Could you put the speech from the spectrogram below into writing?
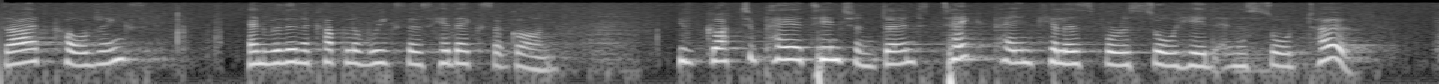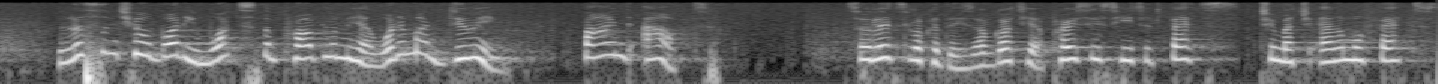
diet cold drinks, and within a couple of weeks, those headaches are gone. You've got to pay attention. Don't take painkillers for a sore head and a sore toe. Listen to your body. What's the problem here? What am I doing? Find out. So let's look at these. I've got here processed heated fats, too much animal fat,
